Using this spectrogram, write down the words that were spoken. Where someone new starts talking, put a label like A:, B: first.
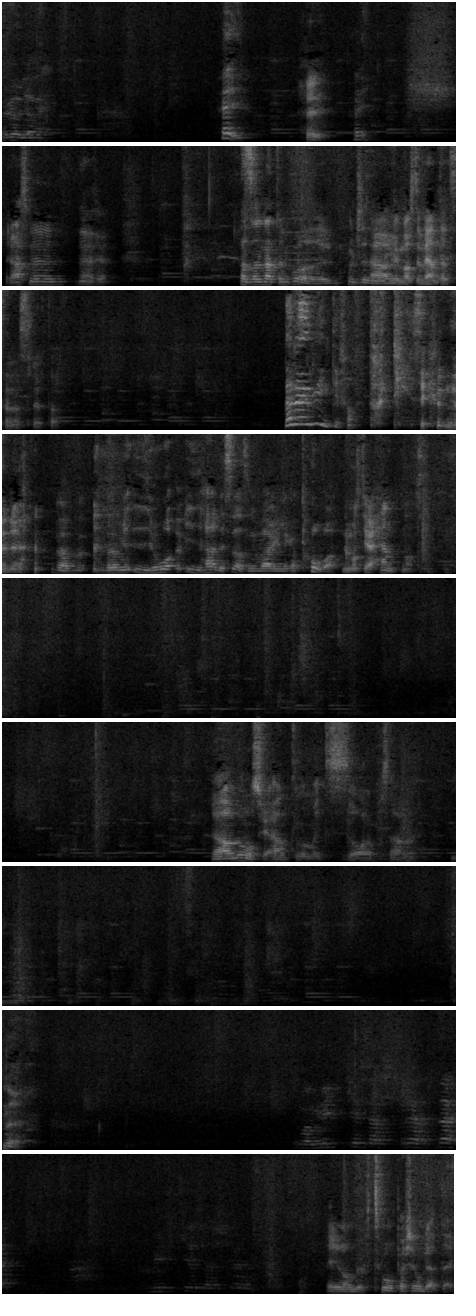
A: Då rullar vi. Hej.
B: Hej.
A: Hej.
B: Rasmus. Nej, okej.
C: Alltså den här telefonen fortsätter
B: Ja,
C: ringa.
B: vi måste vänta tills den slutar. Men den har ringt i fan 40 sekunder nu.
C: Vem vem är IH ihärdig så som vägrar lägga på?
B: Det måste ju ha hänt något.
C: Ja, då måste det ha hänt om man inte svarar på så här. Nu.
A: Det var mycket Fredde. Mycket
C: Är det med två personligheter?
